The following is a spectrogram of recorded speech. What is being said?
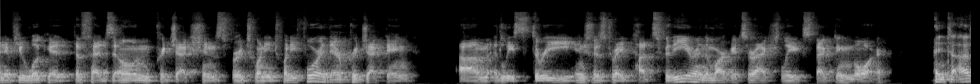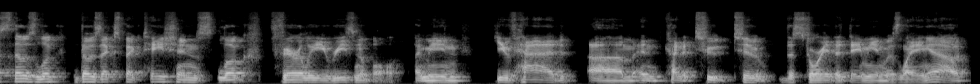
and if you look at the Fed's own projections for 2024, they're projecting um, at least three interest rate cuts for the year, and the markets are actually expecting more. And to us, those look those expectations look fairly reasonable. I mean, you've had um, and kind of to to the story that Damien was laying out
